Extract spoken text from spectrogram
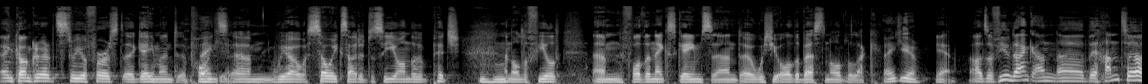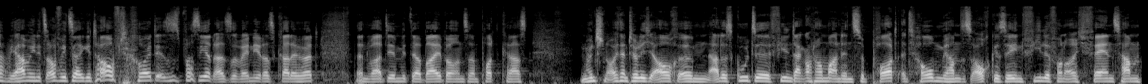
And congrats to your first uh, game and uh, points. Um, we are so excited to see you on the pitch Mm-hmm. and on the field um, for the next games and uh, wish you all the best and all the luck. Thank you. Yeah. also vielen Dank an äh, The Hunter. Wir haben ihn jetzt offiziell getauft. Heute ist es passiert. Also wenn ihr das gerade hört, dann wart ihr mit dabei bei unserem Podcast. Wünschen euch natürlich auch ähm, alles Gute. Vielen Dank auch nochmal an den Support at Home. Wir haben das auch gesehen. Viele von euch Fans haben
